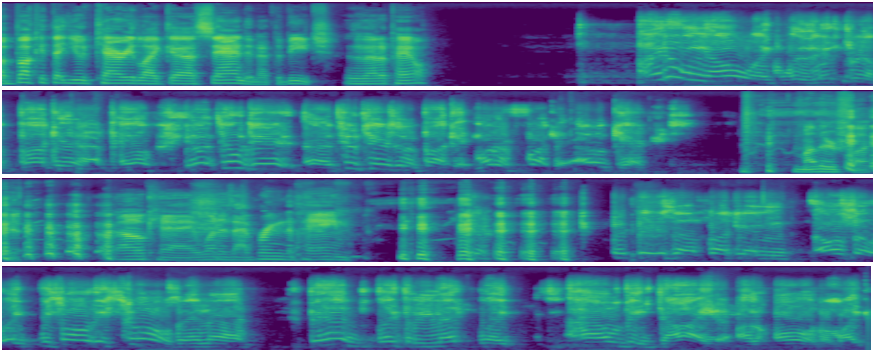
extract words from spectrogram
a bucket that you would carry like uh, sand in at the beach. Isn't that a pail? I don't know, like, was it between a bucket and a pail? You know, two, deer, uh, two tears in a bucket. Motherfucker, I don't care. Motherfuck it. Okay, what does that bring the pain? But there's a fucking, also, like, we saw these skulls, and uh, they had, like, the met, like, how they died on all of them, like,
